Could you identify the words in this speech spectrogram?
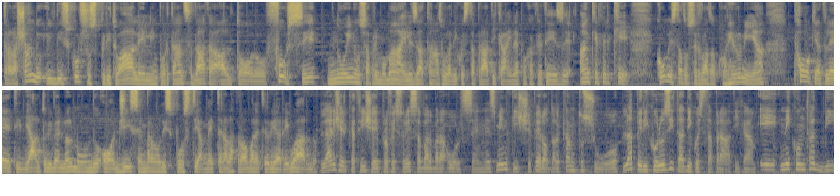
Tralasciando il discorso spirituale e l'importanza data al toro, forse noi non sapremo mai l'esatta natura di questa pratica in epoca cretese, anche perché, come è stato osservato con ironia, pochi atleti di alto livello al mondo oggi sembrano disposti a mettere alla prova le teorie al riguardo. La ricercatrice e professoressa Barbara Olsen smentisce però dal canto suo la pericolosità di questa pratica e ne contraddice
